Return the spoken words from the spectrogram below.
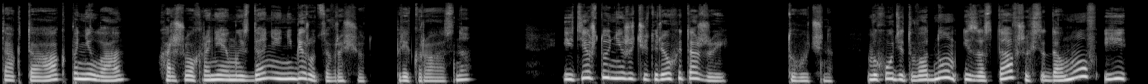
Так-так, поняла. Хорошо охраняемые здания не берутся в расчет. Прекрасно. И те, что ниже четырех этажей. Точно. Выходит, в одном из оставшихся домов и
